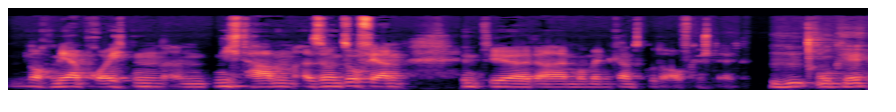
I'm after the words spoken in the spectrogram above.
noch mehr bräuchten und nicht haben. Also insofern sind wir da im Moment ganz gut aufgestellt. Mhm, okay,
